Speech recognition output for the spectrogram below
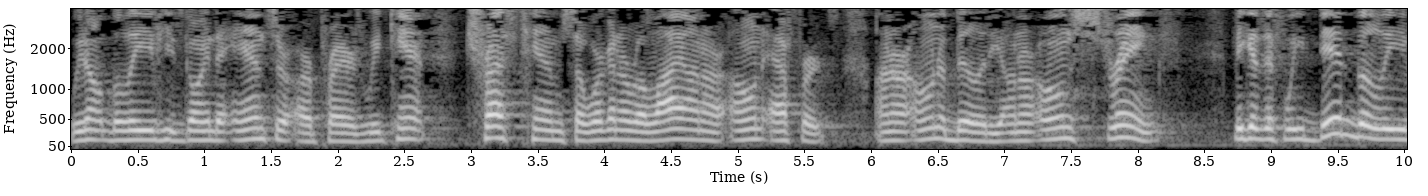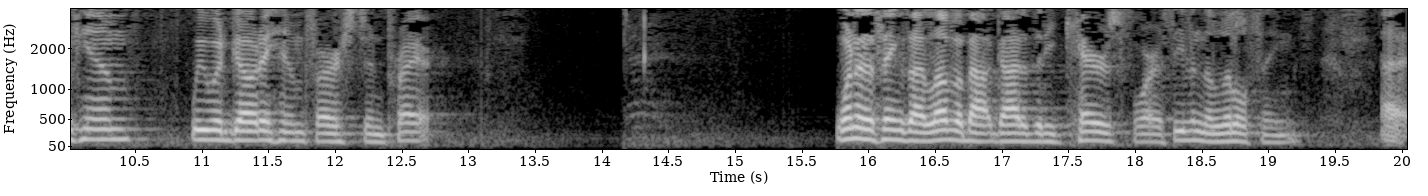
We don't believe He's going to answer our prayers. We can't trust Him, so we're going to rely on our own efforts, on our own ability, on our own strength. Because if we did believe Him, we would go to Him first in prayer. One of the things I love about God is that He cares for us, even the little things. Uh,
